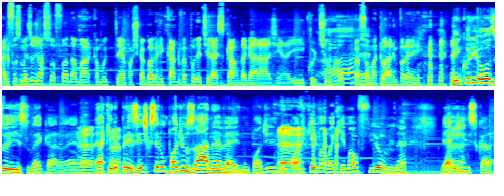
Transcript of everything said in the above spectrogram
Aí ele falou assim: mas eu já sou fã da marca há muito tempo. Acho que agora o Ricardo vai poder tirar esse carro da garagem aí e curtir um Ah, pouco com a é. sua McLaren por aí. Bem curioso isso, né, cara? É, É, é aquele é. presente que você não pode usar, né, velho? Não pode, não É. pode queimar, vai queimar o filme, né? É, É. isso, cara.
